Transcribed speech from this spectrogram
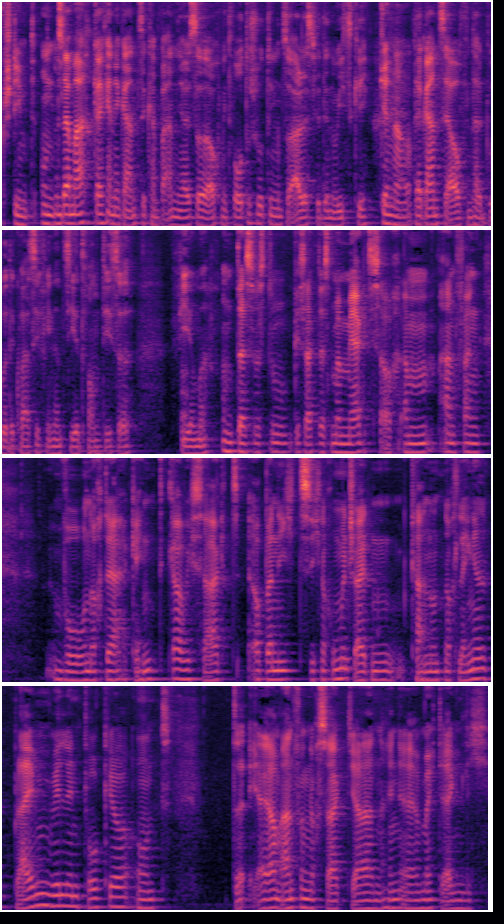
Stimmt. Und, und, er macht gleich eine ganze Kampagne, also auch mit Fotoshooting und so alles für den Whisky. Genau. Der ganze Aufenthalt wurde quasi finanziert von dieser Firma. Und das, was du gesagt hast, man merkt es auch am Anfang, wo noch der Agent, glaube ich, sagt, ob er nicht sich noch umentscheiden kann und noch länger bleiben will in Tokio und er am Anfang noch sagt, ja, nein, er möchte eigentlich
